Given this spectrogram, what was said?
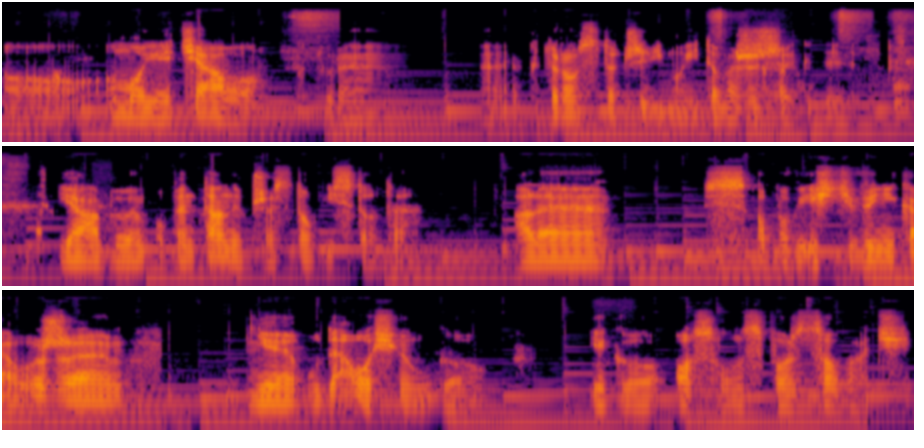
o, o moje ciało, które, e, którą stoczyli moi towarzysze, gdy ja byłem opętany przez tą istotę, ale z opowieści wynikało, że nie udało się go jego osłon sforcować.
